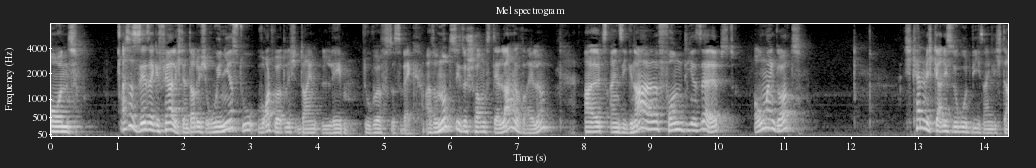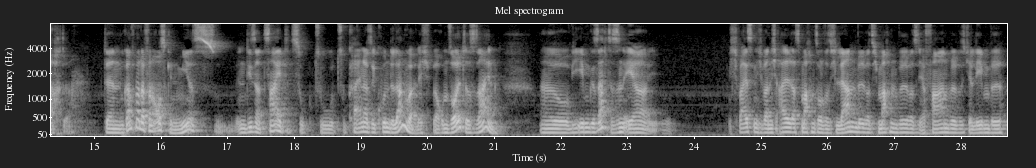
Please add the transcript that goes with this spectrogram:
Und das ist sehr, sehr gefährlich, denn dadurch ruinierst du wortwörtlich dein Leben. Du wirfst es weg. Also nutze diese Chance der Langeweile als ein Signal von dir selbst. Oh mein Gott, ich kenne mich gar nicht so gut, wie ich es eigentlich dachte. Denn du kannst mal davon ausgehen, mir ist in dieser Zeit zu, zu, zu keiner Sekunde langweilig. Warum sollte es sein? Also, wie eben gesagt, das sind eher, ich weiß nicht, wann ich all das machen soll, was ich lernen will, was ich machen will, was ich erfahren will, was ich erleben will.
